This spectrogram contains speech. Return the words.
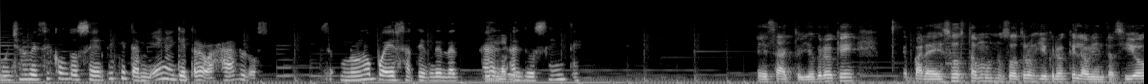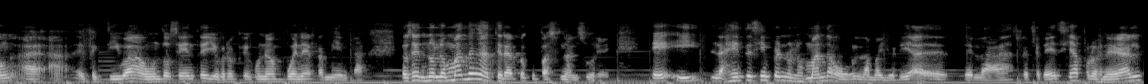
muchas veces con docentes que también hay que trabajarlos uno no puede atender al, docente. Exacto, yo creo que para eso estamos nosotros. Yo creo que la orientación efectiva a un docente, yo creo que es una buena herramienta. Entonces, nos lo mandan a terapia ocupacional Sure. Eh, y la gente siempre nos los manda, o la mayoría de, las referencias, por lo general,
